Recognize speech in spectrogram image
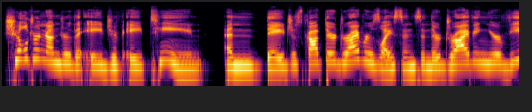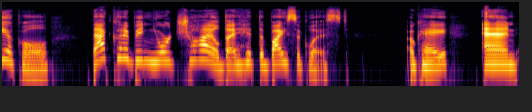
children under the age of 18 and they just got their driver's license and they're driving your vehicle, that could have been your child that hit the bicyclist. Okay. And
